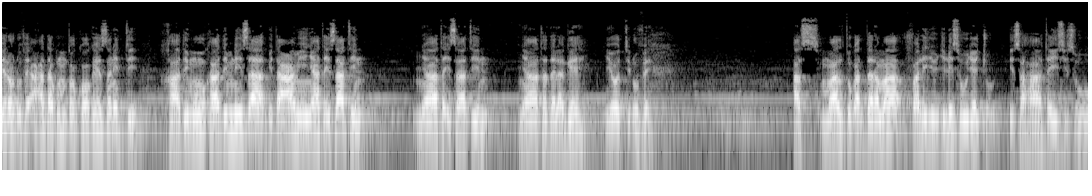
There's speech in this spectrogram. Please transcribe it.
يرد في أحدكم تكو كيسنتي خادمه خادم نساء بطعام نيات nyaata isaatiin nyaata dalagee yoo itti dhufe as maaltu qaddaramaa faliyujlisuu jechu isa haa teeysisuu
